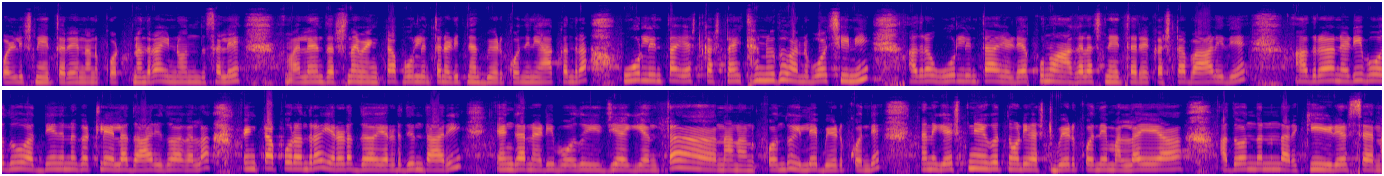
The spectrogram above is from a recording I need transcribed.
ಕೊಳ್ಳಿ ಸ್ನೇಹಿತರೆ. ನನಗೆ ಕೊಟ್ನಂದ್ರೆ ಇನ್ನೊಂದು ಸಲ ಮಲ್ಲಯ್ಯನ ದರ್ಶನ ವೆಂಕಟಾಪುರ್ಲಿಂದ ನಡಿತೀನಿ ಅಂತ ಬೇಡ್ಕೊಂಡೀನಿ. ಯಾಕಂದ್ರೆ ಊರ್ಲಿಂತ ಎಷ್ಟು ಕಷ್ಟ ಐತೆ ಅನ್ನೋದು ಅನುಭವ್ಸೀನಿ ಆದ್ರೆ ಊರ್ಲಿಂತ ನಡ್ಯಕ್ಕೂ ಆಗಲ್ಲ ಸ್ನೇಹಿತರೆ. ಕಷ್ಟ ಭಾಳ ಇದೆ ಆದ್ರೆ ನಡಿಬೋದು. ಹದಿನೈದು ದಿನಗಟ್ಟಲೆ ಎಲ್ಲ ದಾರಿ ಇದು ಆಗಲ್ಲ. ವೆಂಕಟಾಪುರ ಅಂದ್ರೆ ಎರಡು ದ, ಎರಡು ದಿನ ದಾರಿ. ಹೆಂಗಾರು ನಡಿಬೋದು. ಈಜಿಯಾಗಿ ಅಂತ ನಾನು ಅನ್ಕೊಂಡು ಇಲ್ಲೇ ಬೇಡ್ಕೊಂಡೆ. ನನಗೆ ಎಷ್ಟು ನೀಗುತ್ತೆ ನೋಡಿ ಅಷ್ಟು ಬೇಡ್ಕೊಂಡೆ ಮಲ್ಲಯ್ಯ. ಅದೊಂದು ಹರಕೆ ಈಡೇರ್ಸ್ಯಾನ.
